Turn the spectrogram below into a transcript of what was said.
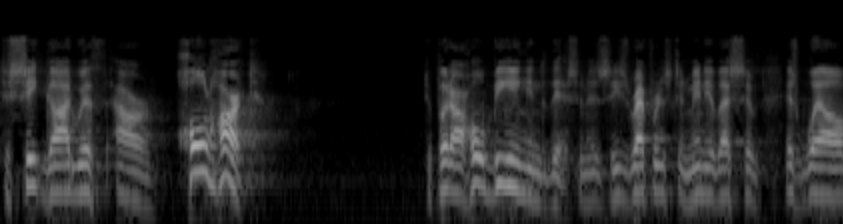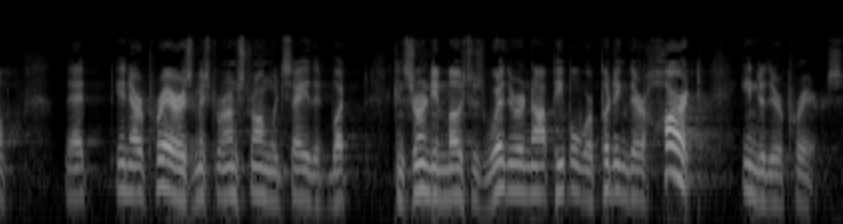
to seek God with our whole heart, to put our whole being into this. And as he's referenced, and many of us have as well, that in our prayers, Mr. Armstrong would say that what concerned him most was whether or not people were putting their heart into their prayers.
